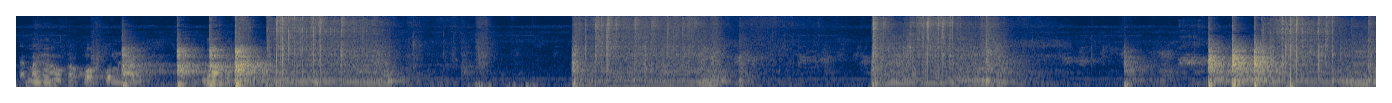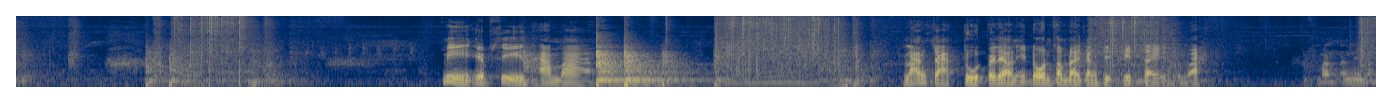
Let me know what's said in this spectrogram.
แต่มันเข้ากับควบคุมได้เนาะมีเอฟซีถามว่าหลังจากจูดไปแล้วนี่ โดนสำไรจังสิปิดได้คนว่า มันอันนี้มัน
